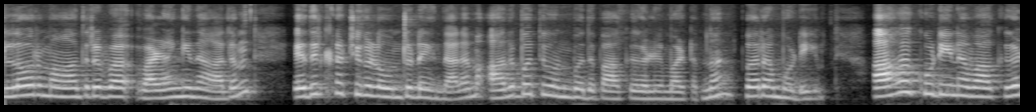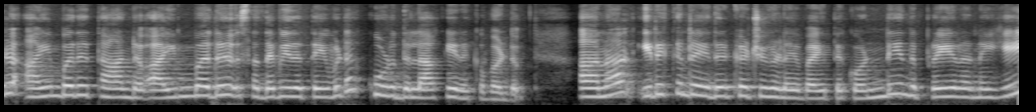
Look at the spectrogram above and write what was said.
எல்லோரும் ஆதரவு வழங்கினாலும் எதிர்க்கட்சிகள் ஒன்றிணைந்தாலும் அறுபத்தி ஒன்பது வாக்குகளை மட்டும்தான் பெற முடியும். ஆகக்கூடியன வாக்குகள் ஐம்பது தாண்டு ஐம்பது சதவீதத்தை விட கூடுதலாக இருக்க வேண்டும். ஆனால் இருக்கின்ற எதிர்க்கட்சிகளை வைத்துக்கொண்டு இந்த பிரேரணையை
